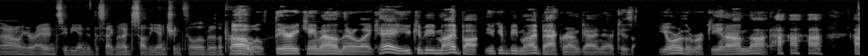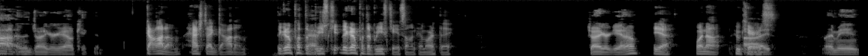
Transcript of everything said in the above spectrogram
Oh, you're right. I didn't see the end of the segment. I just saw the entrance and a little bit of the promo. Oh well, Theory came out and they're like, "Hey, you can be my bot. You can be my background guy now because you're the rookie and I'm not." Ha ha ha ha! And then Johnny Gargano kicked him. got him. Hashtag got him. They're gonna put the briefcase. They're gonna put the briefcase on him, aren't they? Johnny Gargano. Yeah. Why not? Who cares? I mean,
